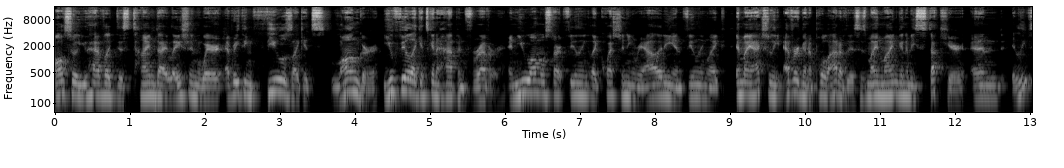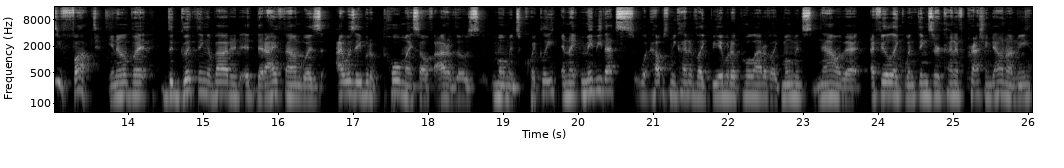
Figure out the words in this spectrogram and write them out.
also you have like this time dilation where everything feels like it's longer. You feel like it's going to happen forever and you almost start feeling like questioning reality and feeling like am i actually ever going to pull out of this? Is my mind going to be stuck here? And it leaves you fucked you know? But the good thing about it, it that i found was i was able to pull myself out of those moments quickly. And I, maybe that's what helps me kind of like be able to pull out of like moments now that i feel like when things are kind of crashing down on me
